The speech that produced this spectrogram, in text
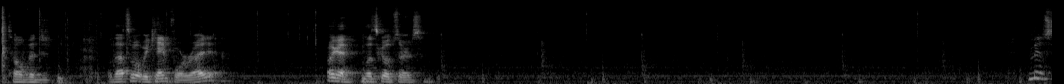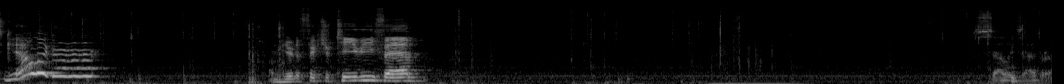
Television. Well, that's what we came for, right? Okay, let's go upstairs. Miss Gallagher! I'm here to fix your TV, fam. Sally's eyebrow.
